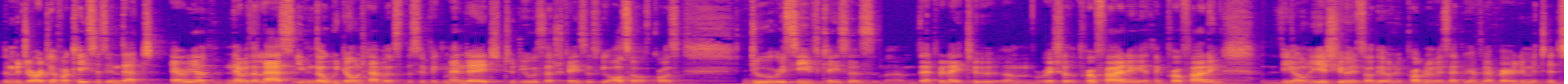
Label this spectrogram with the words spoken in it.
the majority of our cases in that area. Nevertheless, even though we don't have a specific mandate to deal with such cases, we also, of course, do receive cases um, that relate to um, racial profiling, ethnic profiling. The only issue is, or the only problem is that we have very limited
